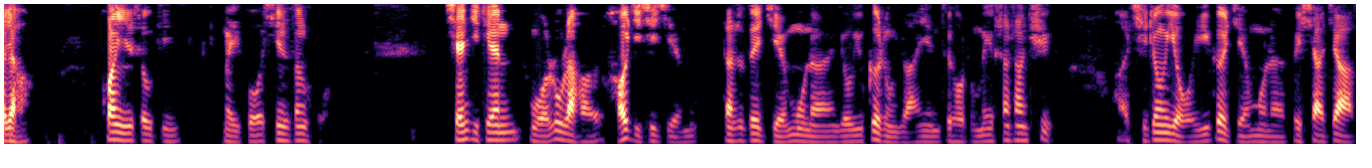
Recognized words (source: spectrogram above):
家好，欢迎收听《美国新生活》。前几天我录了好好几期节目，但是这节目呢，由于各种原因，最后都没有上上去啊。其中有一个节目呢被下架了，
